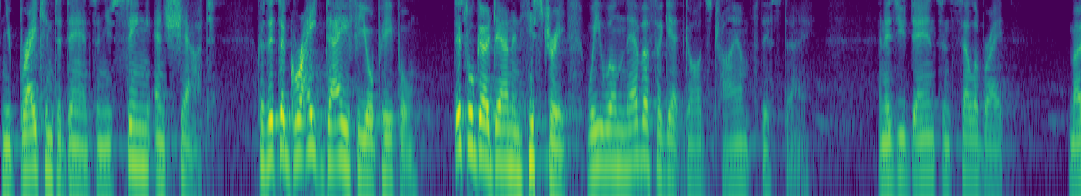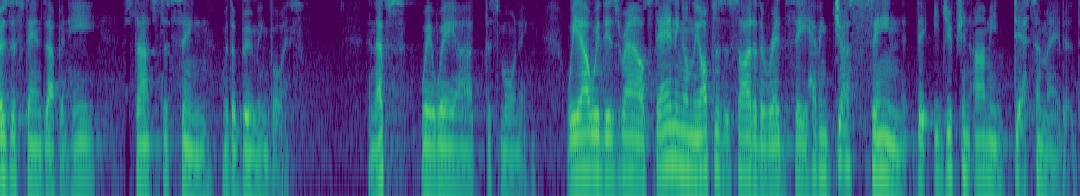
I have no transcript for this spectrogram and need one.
And you break into dance and you sing and shout. Because it's a great day for your people. This will go down in history. We will never forget God's triumph this day. And as you dance and celebrate, Moses stands up and he starts to sing with a booming voice. And that's where we are this morning. We are with Israel standing on the opposite side of the Red Sea, having just seen the Egyptian army decimated.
